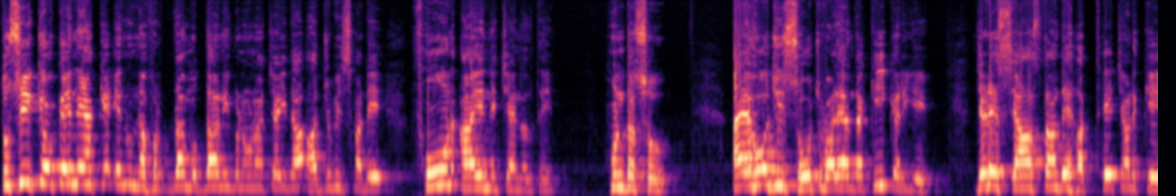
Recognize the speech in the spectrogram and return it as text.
ਤੁਸੀਂ ਕਿਉਂ ਕਹਿੰਦੇ ਆ ਕਿ ਇਹਨੂੰ ਨਫ਼ਰਤ ਦਾ ਮੁੱਦਾ ਨਹੀਂ ਬਣਾਉਣਾ ਚਾਹੀਦਾ? ਅੱਜ ਵੀ ਸਾਡੇ ਫੋਨ ਆਏ ਨੇ ਚੈਨਲ ਤੇ। ਹੁਣ ਦੱਸੋ, ਇਹੋ ਜੀ ਸੋਚ ਵਾਲਿਆਂ ਦਾ ਕੀ ਕਰੀਏ? ਜਿਹੜੇ ਸਿਆਸਤਾਂ ਦੇ ਹੱਥੇ ਚੜ ਕੇ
